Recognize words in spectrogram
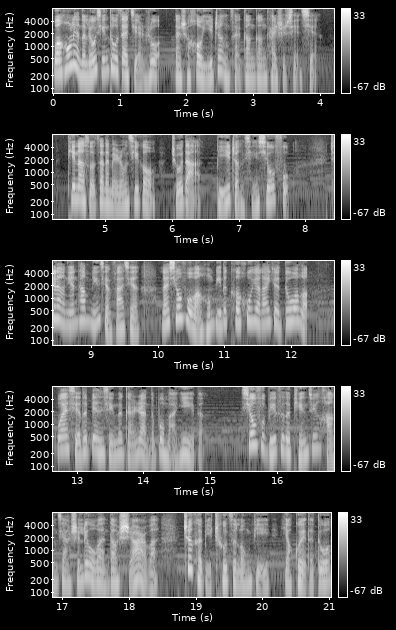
网红脸的流行度在减弱，但是后遗症才刚刚开始显现。缇娜所在的美容机构主打鼻整形修复，这两年他们明显发现，来修复网红鼻的客户越来越多了。歪斜的、变形的、感染的、不满意的，修复鼻子的平均行价是六万到十二万，这可比出自隆鼻要贵得多。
